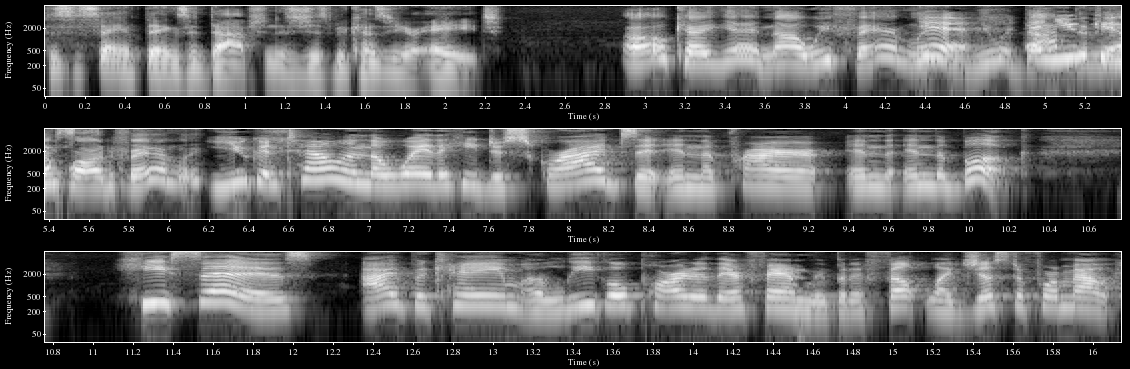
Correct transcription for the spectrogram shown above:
this is the same thing as adoption," it's just because of your age. Oh, okay, yeah, no, we family. Yeah, you and adopted you me. can I'm part of the family. You can tell in the way that he describes it in the prior in the in the book. he says I became a legal part of their family, but it felt like just a formality.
